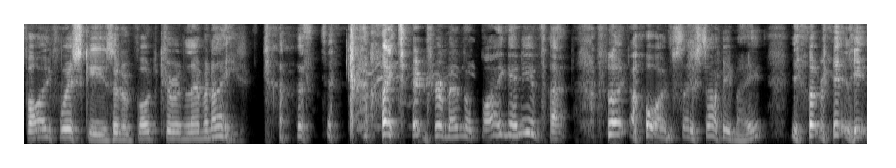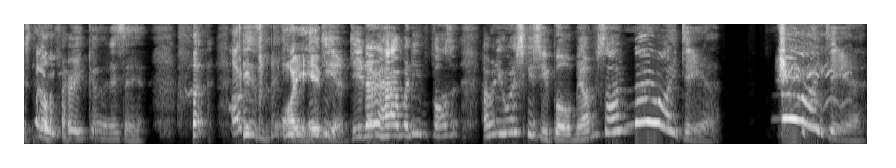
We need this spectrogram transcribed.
five whiskies and a vodka and lemonade. I don't remember buying any of that. I'm like, oh, I'm so sorry, mate. Yeah, really, it's not oh. very good, is it? But I he's didn't like, buy you him. idiot. Do you know how many bos- how many whiskies you bought me? I was like, no idea. No idea.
